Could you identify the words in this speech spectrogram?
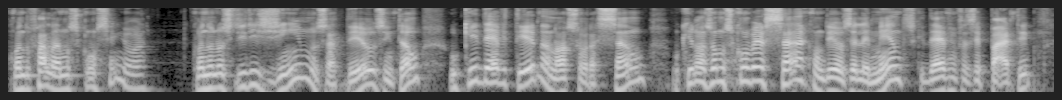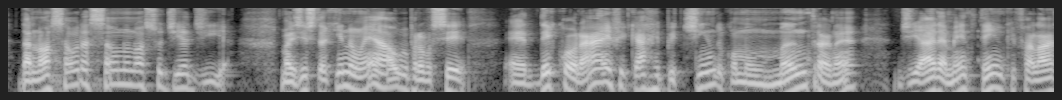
quando falamos com o Senhor. Quando nos dirigimos a Deus, então, o que deve ter na nossa oração, o que nós vamos conversar com Deus, elementos que devem fazer parte da nossa oração no nosso dia a dia. Mas isso daqui não é algo para você é, decorar e ficar repetindo como um mantra, né? Diariamente tenho que falar,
